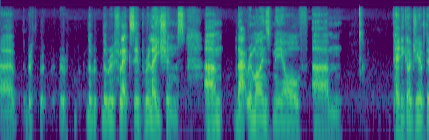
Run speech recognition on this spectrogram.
uh re re the, the reflexive relations, um, that reminds me of um, Pedagogy of the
